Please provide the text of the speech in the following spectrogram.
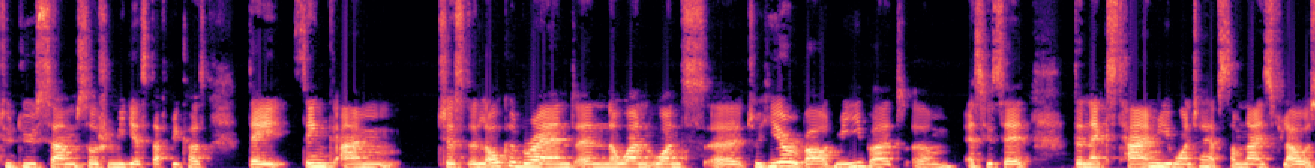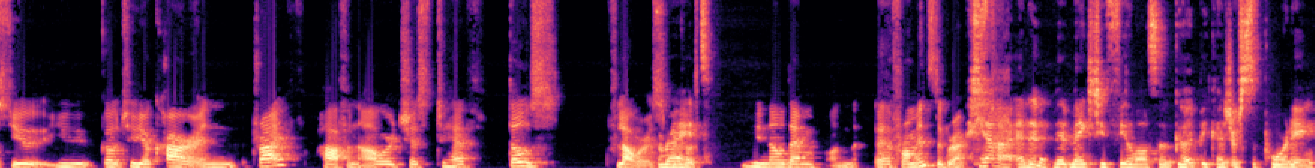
to do some social media stuff because they think I'm just a local brand and no one wants uh, to hear about me. But um, as you said, the next time you want to have some nice flowers, you you go to your car and drive half an hour just to have those flowers. Right. You know them on uh, from Instagram. Yeah, and it, it makes you feel also good because you're supporting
